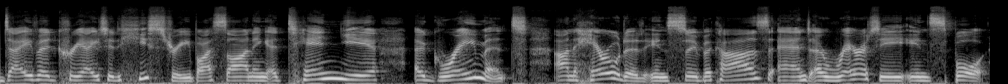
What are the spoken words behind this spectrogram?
David created history by signing a 10 year agreement unheralded in supercars and a rarity in sport.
